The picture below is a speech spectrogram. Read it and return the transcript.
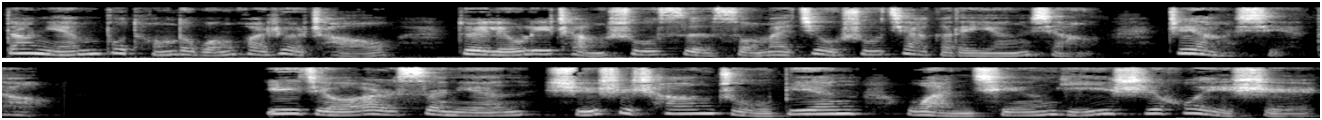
当年不同的文化热潮对琉璃厂书肆所卖旧书价格的影响，这样写道：一九二四年，徐世昌主编《晚晴遗诗会》时。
